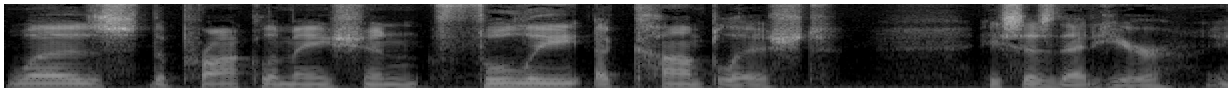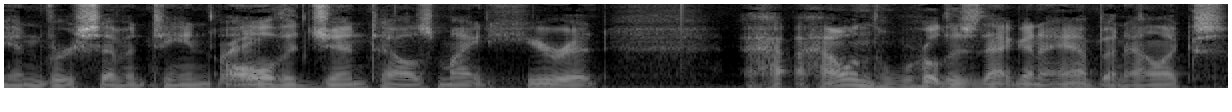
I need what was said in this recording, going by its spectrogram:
was the proclamation fully accomplished? He says that here in verse 17. Right. All the Gentiles might hear it. How in the world is that going to happen, Alex?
